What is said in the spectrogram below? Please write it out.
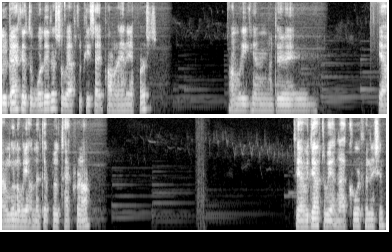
Lubeck is the war leader, so we have to peace out Pomerania first. And we can do... Yeah, I'm gonna wait on the Diplotech for now. So yeah, we do have to wait on that core finishing.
